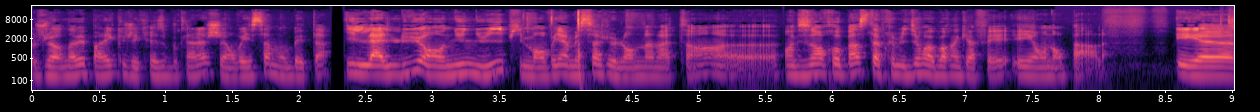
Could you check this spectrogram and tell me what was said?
je lui en avais parlé que j'ai écrit ce bouquin-là, j'ai envoyé ça à mon bêta. Il l'a lu en une nuit, puis il m'a envoyé un message le lendemain matin euh, en disant Robin, cet après-midi, on va boire un café et on en parle. Et euh,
